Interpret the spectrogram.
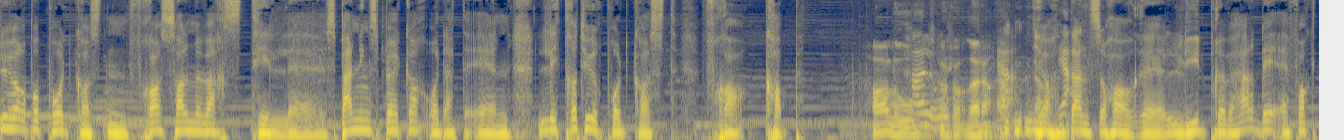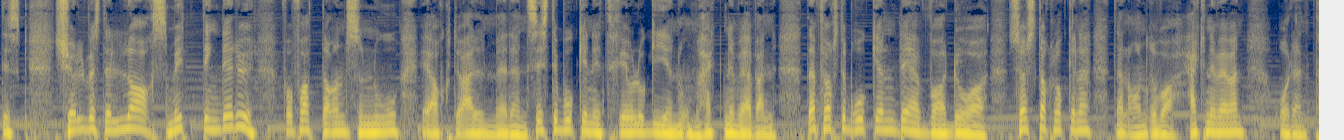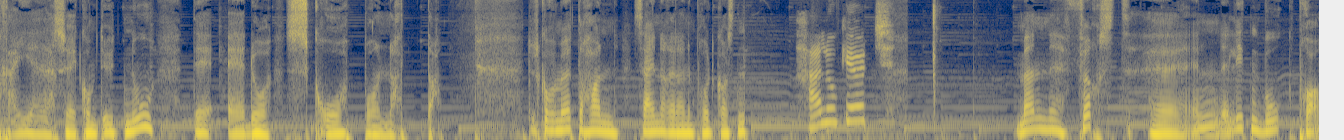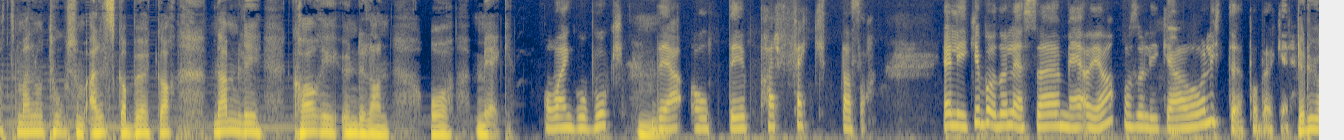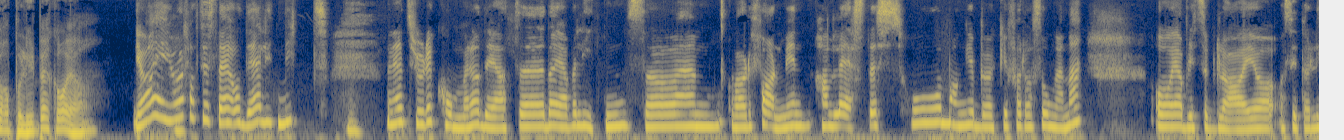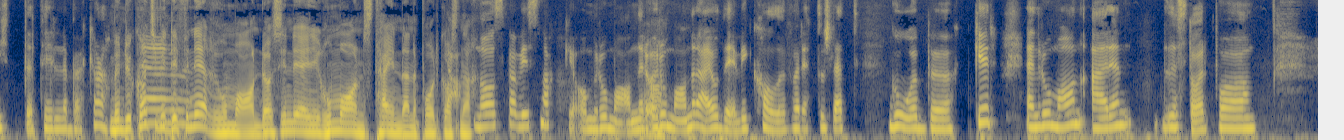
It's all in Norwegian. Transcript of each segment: Du hører på podkasten Fra salmevers til eh, spenningsbøker, og dette er en litteraturpodkast fra KAB. Hallo. Hallo. Skal vi se. Der, ja. Ja, Ja. Den som har uh, lydprøve her, det er faktisk sjølveste Lars Mytting, det du. Forfatteren som nå er aktuell med den siste boken i triologien om hekneveven. Den første boken det var da Søsterklokkene, den andre var Hekneveven, og den tredje som er kommet ut nå, det er da Skråpånatta. Du skal få møte han seinere i denne podkasten. Hallo, Kurt. Men eh, først eh, en liten bokprat mellom to som elsker bøker, nemlig Kari Underland og meg. Og en god bok. Mm. Det er alltid perfekt, altså. Jeg liker både å lese med øya, og så liker jeg å lytte på bøker. Ja, du hører på lydbøker òg, ja? Ja, jeg gjør faktisk det, og det er litt nytt. Mm. Men jeg tror det kommer av det at eh, da jeg var liten, så var det faren min. Han leste så mange bøker for oss ungene. Og jeg har blitt så glad i å, å sitte og lytte til bøker, da. Men du, kan ikke vi Eh. definere roman, da, siden det er i romanens tegn, denne podkasten her? Nå skal vi snakke om romaner, og romaner er jo det vi kaller for rett og slett gode bøker. En roman er en Det står på,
